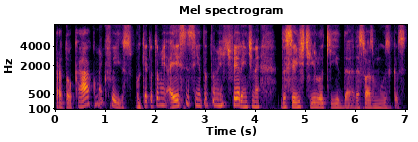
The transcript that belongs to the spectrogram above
para tocar? Como é que foi isso? Porque é totalmente, esse sim é totalmente diferente, né? Do seu estilo aqui, da, das suas músicas.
